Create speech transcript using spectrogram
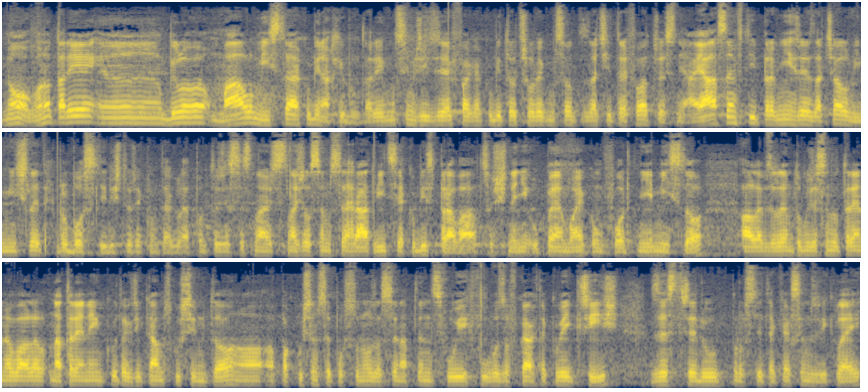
No, ono tady e, bylo málo místa jakoby na chybu. Tady musím říct, že fakt jakoby to člověk musel začít trefovat přesně. A já jsem v té první hře začal vymýšlet blbosti, když to řeknu takhle, protože se snaž, snažil jsem se hrát víc jakoby zprava, což není úplně moje komfortní místo, ale vzhledem k tomu, že jsem to trénoval na tréninku, tak říkám, zkusím to. No a pak už jsem se posunul zase na ten svůj v úvozovkách takový kříž ze středu, prostě tak, jak jsem zvyklý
